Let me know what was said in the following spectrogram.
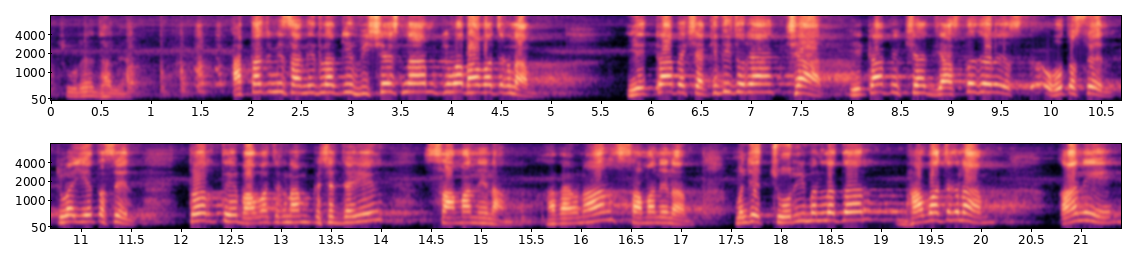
चोऱ्या झाल्या. आताच मी सांगितलं की विशेष नाम किंवा भाववाचक नाम. एकापेक्षा किती चोऱ्या? चार. एकापेक्षा जास्त जर होत असेल किंवा येत असेल तर ते भावाचक नाम कशात जाईल? सामान्य नाम. हा काय होणार? सामान्य नाम. म्हणजे चोरी म्हणलं तर भावाचक नाम आणि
